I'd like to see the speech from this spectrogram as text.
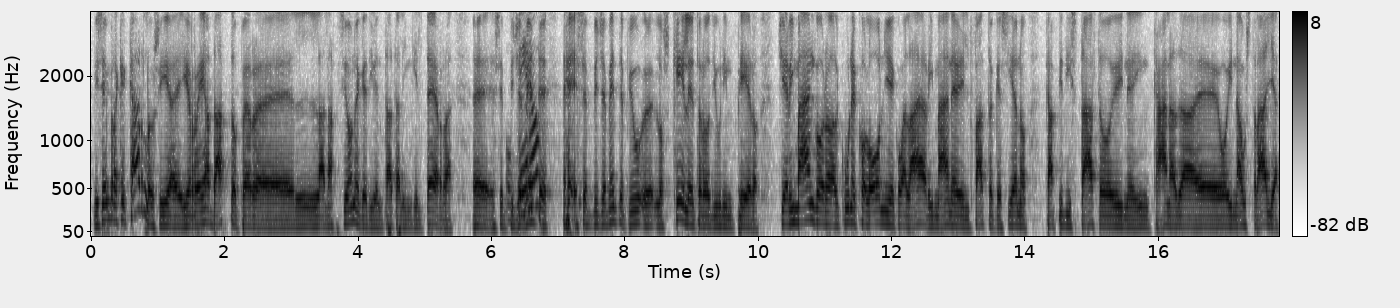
Mi sembra che Carlo sia il re adatto per eh, la nazione che è diventata l'Inghilterra, è semplicemente, è semplicemente più eh, lo scheletro di un impero. Ci rimangono alcune colonie qua là, rimane il fatto che siano capi di Stato in, in Canada eh, o in Australia,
